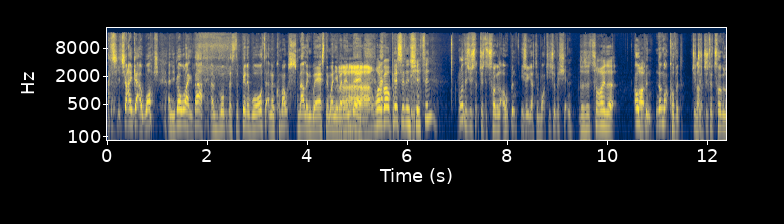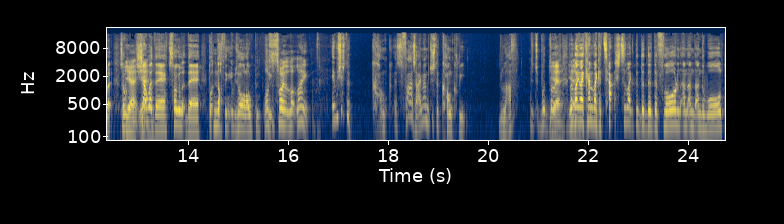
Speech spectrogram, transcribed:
and you try and get a wash, and you go like that and rub this bit of water, and then come out smelling worse than when you went in there. Uh, what about pissing and shitting? Well, there's just just a toilet open. You so have to watch each other shitting. There's a toilet. Open, no, not covered. Just, Not- just, a toilet. So Yeah, shower yeah. there, toilet there, but nothing. It was all open. So What's the toilet look like? it was just a, conc- as far as I remember, just a concrete lav. But, Yeah, like, yeah. like, like kind of like attached to like the, the, the floor and, and, and the wall. Do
